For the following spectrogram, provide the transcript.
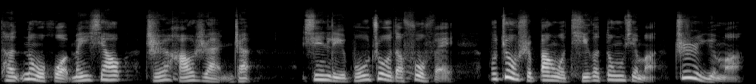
他怒火没消，只好忍着，心里不住的腹诽。不就是帮我提个东西吗？至于吗？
